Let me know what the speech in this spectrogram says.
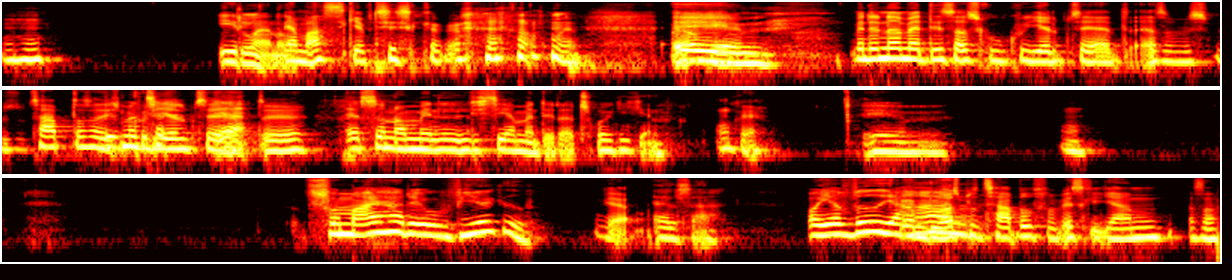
mm-hmm. et eller andet. Jeg er meget skeptisk. Men, okay. øh, men det er noget med, at det så skulle kunne hjælpe til, at altså, hvis, hvis du tabte, så hvis man kunne det hjælpe til, ja, at... Øh... At så normaliserer man det der tryk igen. Okay. Øhm. Mm. For mig har det jo virket. Ja. Altså. Og jeg ved, jeg jo, har... du er også blevet tappet for væske i hjernen. Altså,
